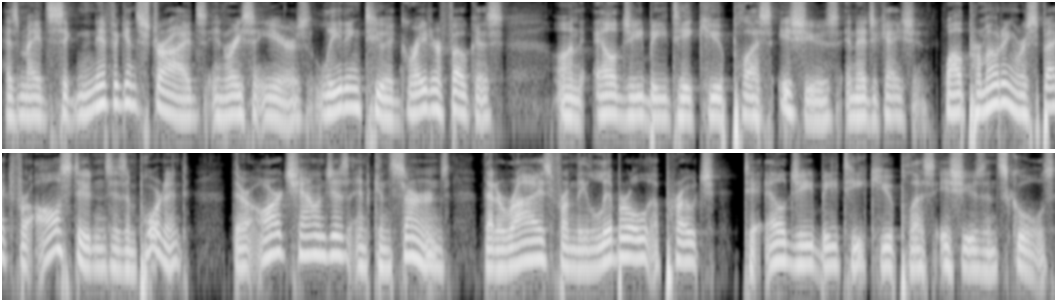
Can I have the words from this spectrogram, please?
has made significant strides in recent years, leading to a greater focus on LGBTQ plus issues in education. While promoting respect for all students is important, there are challenges and concerns that arise from the liberal approach to LGBTQ plus issues in schools.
